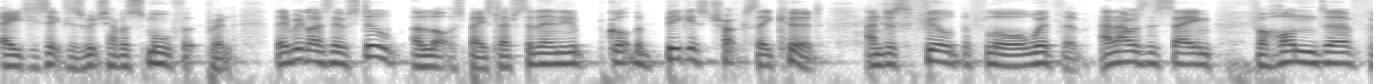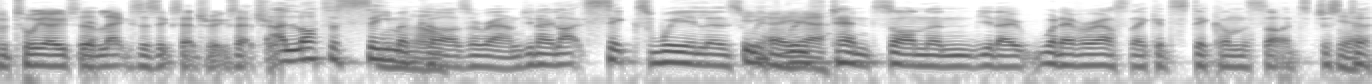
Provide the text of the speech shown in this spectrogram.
86s, which have a small footprint. They realised there was still a lot of space left, so then they got the biggest trucks they could and just filled the floor with them. And that was the same for Honda, for Toyota, Lexus, etc., etc. a lot of SEMA cars around, you know, like six wheelers with Yeah, roof yeah. tents on and, you know, whatever else they could stick on the sides just Yeah. to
